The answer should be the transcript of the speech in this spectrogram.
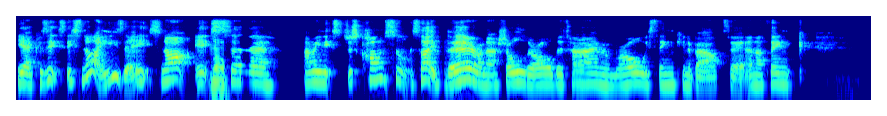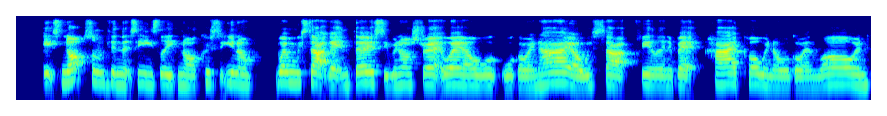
yeah, because it's it's not easy. It's not. It's. No. Uh, I mean, it's just constant. It's like there on our shoulder all the time, and we're always thinking about it. And I think it's not something that's easily ignored because you know when we start getting thirsty, we know straight away, oh, we're, we're going high, or we start feeling a bit hyper, we know we're going low. And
